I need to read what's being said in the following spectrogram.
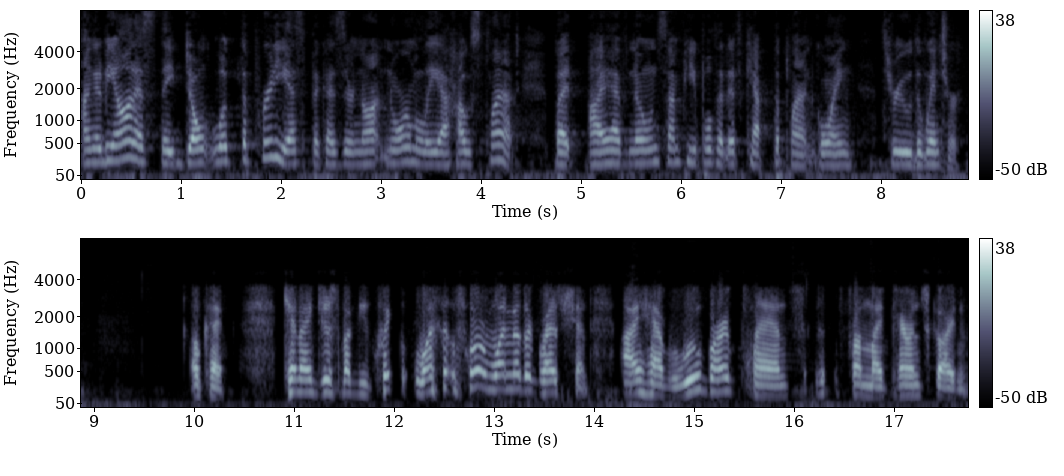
i'm going to be honest they don't look the prettiest because they're not normally a house plant but i have known some people that have kept the plant going through the winter. Okay. Can I just bug you quick one, for one other question? I have rhubarb plants from my parents' garden,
